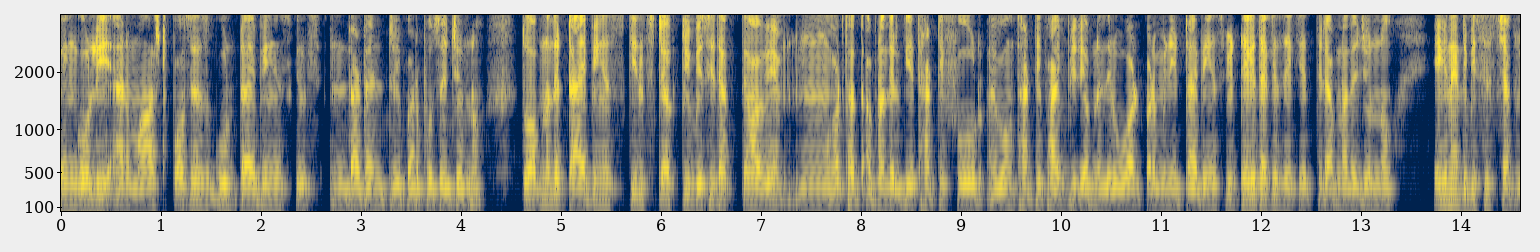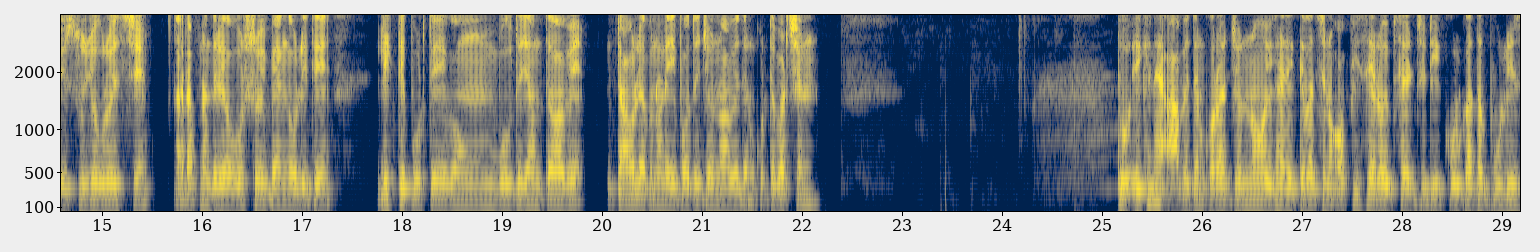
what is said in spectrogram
Bengali and must process good typing skills data entry পারপোসের জন্য। তো আপনাদের টাইপিং স্কিলসটা একটু বেশি থাকতে হবে অর্থাৎ আপনাদেরকে থার্টি ফোর এবং থার্টি ফাইভ যদি আপনাদের word per minute typing speed থেকে থাকে, সেক্ষেত্রে আপনাদের জন্য এখানে একটি বিশেষ চাকরির সুযোগ রয়েছে। আর আপনাদের অবশ্যই বেঙ্গলিতে লিখতে, পড়তে এবং বলতে জানতে হবে। তাহলে আপনারা এই পদের জন্য আবেদন করতে পারছেন। তো এখানে আবেদন করার জন্য এখানে দেখতে পাচ্ছেন অফিসিয়াল ওয়েবসাইট যেটি Kolkata police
